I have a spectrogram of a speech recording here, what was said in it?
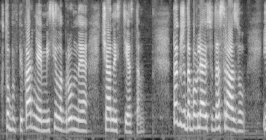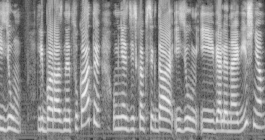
Кто бы в пекарне месил огромные чаны с тестом. Также добавляю сюда сразу изюм либо разные цукаты. У меня здесь, как всегда, изюм и вяленая вишня.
